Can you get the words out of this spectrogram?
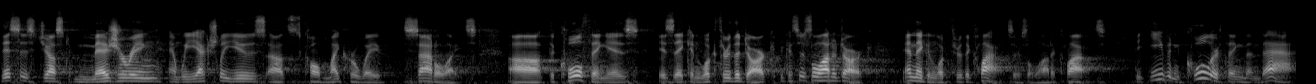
This is just measuring, and we actually use, uh, it's called microwave satellites. Uh, the cool thing is, is they can look through the dark, because there's a lot of dark, and they can look through the clouds, there's a lot of clouds. The even cooler thing than that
